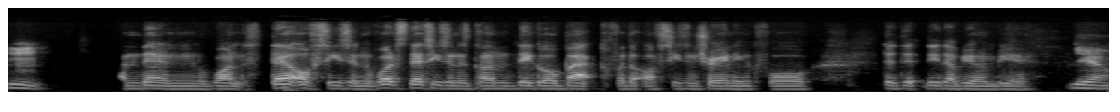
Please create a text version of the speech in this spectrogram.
Hmm. And then once their off season, once their season is done, they go back for the off season training for the, the, the WNBA. yeah.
